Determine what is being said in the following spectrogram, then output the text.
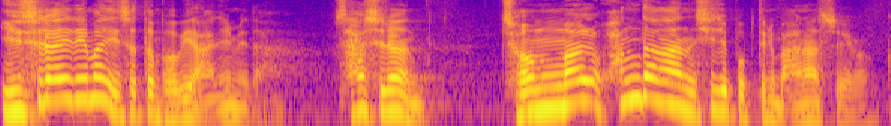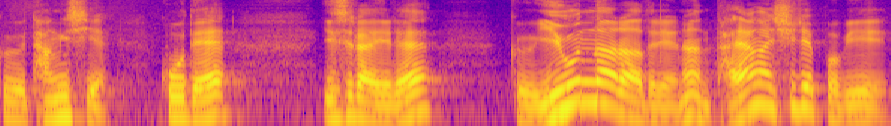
이스라엘에만 있었던 법이 아닙니다. 사실은 정말 황당한 시제법들이 많았어요. 그 당시에 고대 이스라엘의 그 이웃 나라들에는 다양한 시제법이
